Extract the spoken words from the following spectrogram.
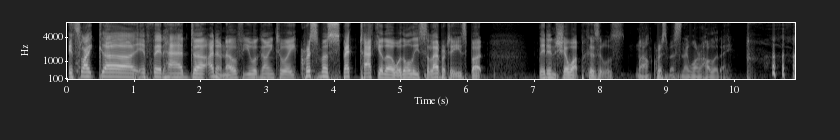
It's like uh, if they'd had, uh, I don't know, if you were going to a Christmas spectacular with all these celebrities, but they didn't show up because it was, well, Christmas and they want a holiday.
